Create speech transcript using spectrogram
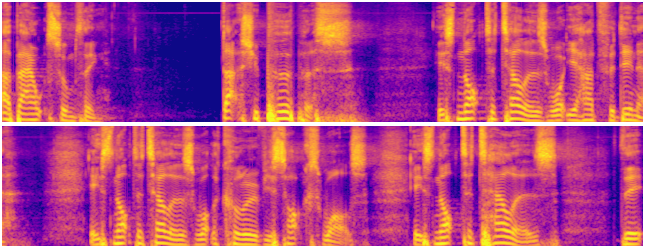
about something. That's your purpose. It's not to tell us what you had for dinner. It's not to tell us what the colour of your socks was. It's not to tell us the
